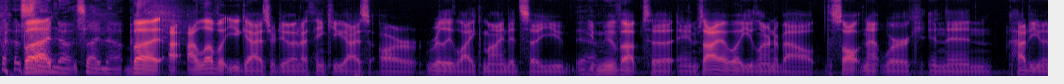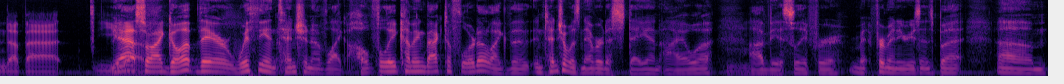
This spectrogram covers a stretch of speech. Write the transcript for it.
But, side note, side note. But I, I love what you guys are doing. I think you guys are really like-minded. So you Yeah. you move up to Ames, Iowa. You learn about the Salt Network, and then how do you end up at? Yeah, so I go up there with the intention of like hopefully coming back to Florida. Like the intention was never to stay in Iowa, obviously for for many reasons, but um,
